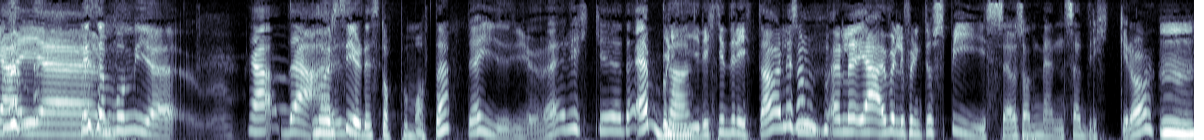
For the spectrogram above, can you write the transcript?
jeg eh, Liksom, hvor mye Ja, det er Når sier det stopp, på en måte? Det gjør ikke det. Jeg blir ikke drita, liksom. Eller jeg er jo veldig flink til å spise og sånn mens jeg drikker òg. Mm.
